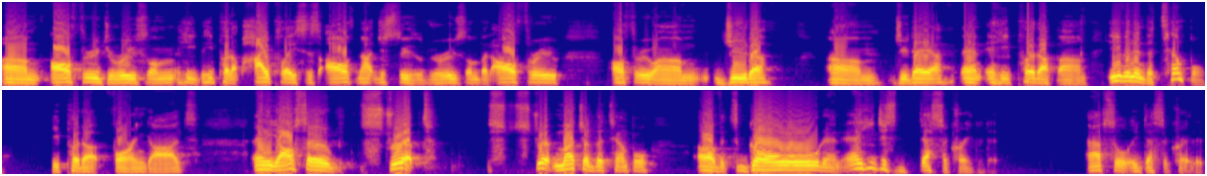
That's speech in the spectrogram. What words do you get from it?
um, all through Jerusalem. He, he put up high places, all not just through Jerusalem, but all through all through um, Judah, um, Judea, and, and, he put up um, even in the temple. He put up foreign gods, and he also stripped stripped much of the temple of its gold, and, and he just desecrated it, absolutely desecrated.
